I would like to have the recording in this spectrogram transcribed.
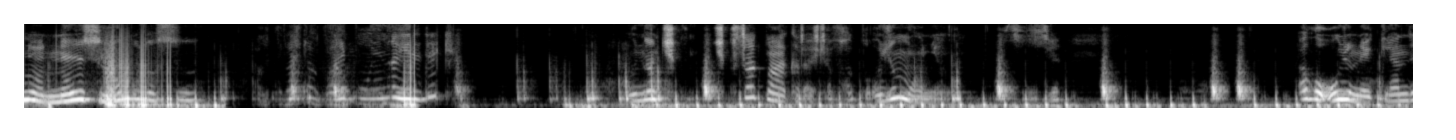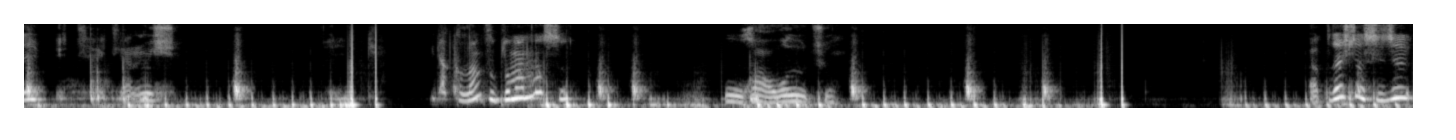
Ne, neresi lan burası? Arkadaşlar garip oyuna girdik. Oyundan çık çıksak mı arkadaşlar? Farklı oyun mu oynayalım sizce? Aga oyun eklendi. Ekle, eklenmiş. Bir dakika lan zıplamam nasıl? Oha havaya uçuyor. Arkadaşlar size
